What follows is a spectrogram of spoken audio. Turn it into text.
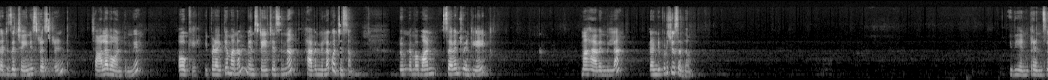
That is a Chinese restaurant. చాలా బాగుంటుంది. ఓకే ఇప్పుడైతే మనం మేము స్టే చేసిన హ్యావెన్ విల్లాకి వచ్చేసాం. Room number one seven twenty eight మా హ్యావెన్ విల్లా. రండి ఇప్పుడు చూసేద్దాం. ఇది ఎంట్రన్స్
